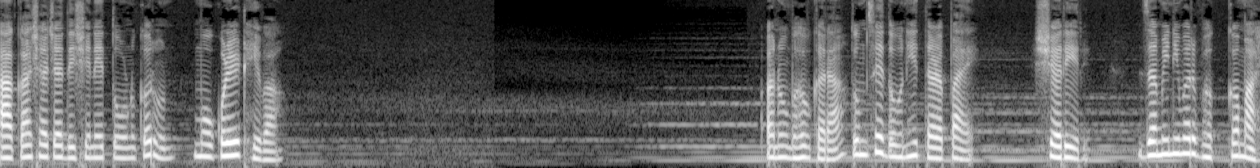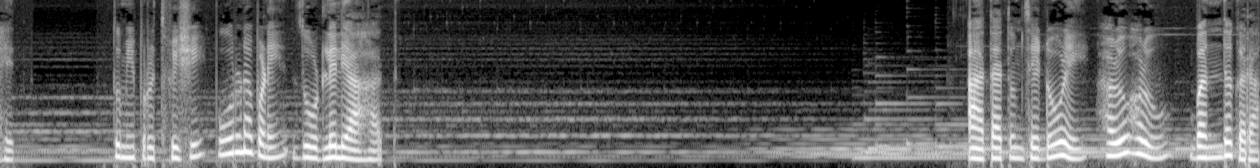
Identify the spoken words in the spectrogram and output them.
आकाशाच्या दिशेने तोंड करून मोकळे ठेवा. अनुभव करा. तुमचे दोन्ही तळपाय शरीर जमिनीवर भक्कम आहेत. तुम्ही पृथ्वीशी पूर्णपणे जोडलेले आहात. आता तुमचे डोळे हळूहळू बंद करा.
